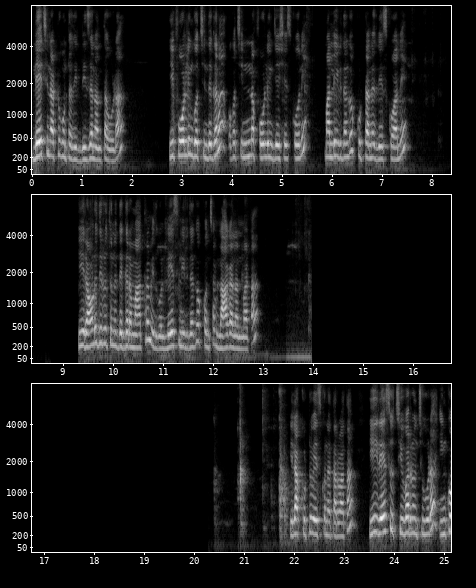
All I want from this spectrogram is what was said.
లేచినట్టుగా ఉంటుంది డిజైన్ అంతా కూడా. ఈ ఫోల్డింగ్ వచ్చిన దగ్గర ఒక చిన్న ఫోల్డింగ్ చేసేసుకొని మళ్ళీ ఈ విధంగా కుట్టు అనేది వేసుకోవాలి. ఈ రౌండ్ తిరుగుతున్న దగ్గర మాత్రం ఇదిగోండి లేసిన ఈ విధంగా కొంచెం లాగాలన్నమాట. ఇలా కుట్టు వేసుకున్న తర్వాత ఈ రేసు చివరి నుంచి కూడా ఇంకో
